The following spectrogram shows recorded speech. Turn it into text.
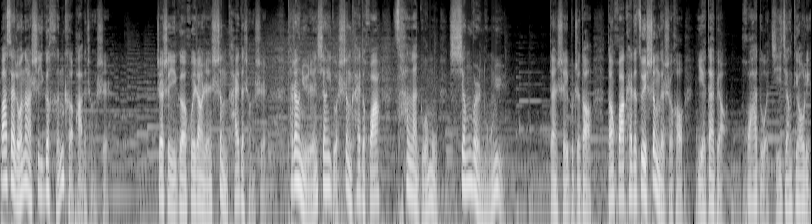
巴塞罗那是一个很可怕的城市，这是一个会让人盛开的城市，它让女人像一朵盛开的花，灿烂夺目，香味浓郁。但谁不知道，当花开的最盛的时候，也代表花朵即将凋零。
